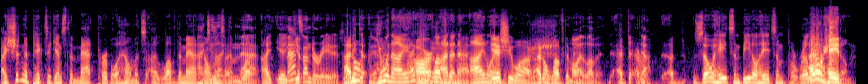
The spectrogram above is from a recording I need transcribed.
I shouldn't have picked against the matte purple helmets. I love the matte I do helmets. like the lo- matte. I, yeah, Matt's you- underrated. I don't- tell- you and I, I don't are love on the an matte. island. Yes, you are. I don't love the Oh, I love it. Uh, uh, Yeah. uh, Zoe hates him. Beetle hates him. Perillo. I don't hate him.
